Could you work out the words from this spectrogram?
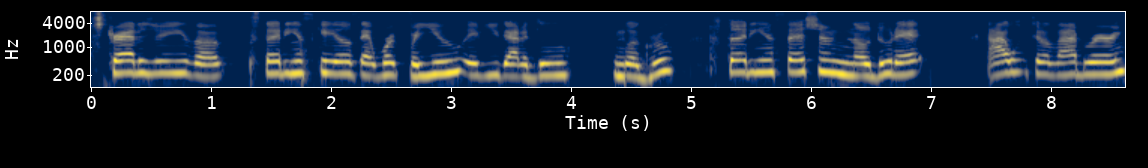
strategies or studying skills that work for you. If you got to do you know a group studying session, you know, do that. I went to the library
